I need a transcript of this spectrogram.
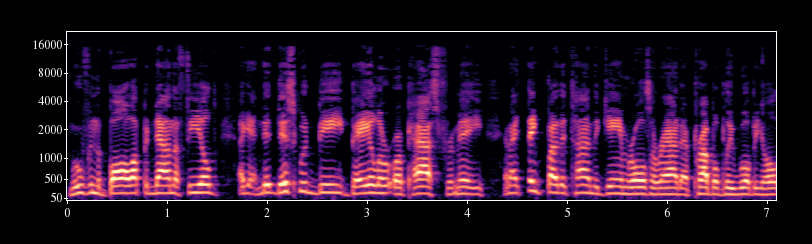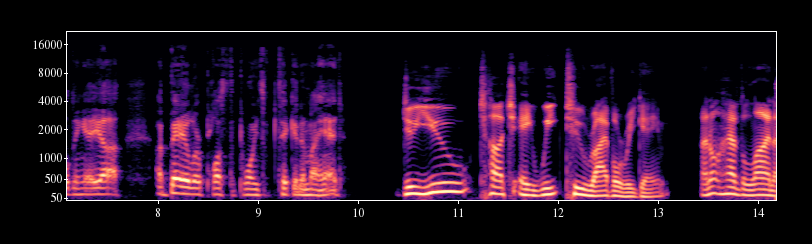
moving the ball up and down the field. Again, th- this would be Baylor or pass for me. And I think by the time the game rolls around, I probably will be holding a uh, a Baylor plus the points ticket in my hand. Do you touch a week two rivalry game? I don't have the line.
